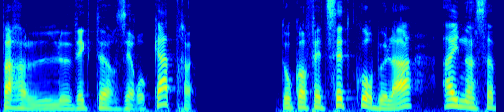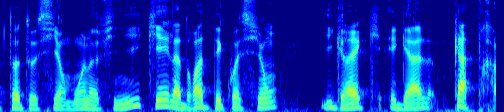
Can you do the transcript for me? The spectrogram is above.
par le vecteur 0,4. Donc en fait cette courbe-là a une asymptote aussi en moins l'infini qui est la droite d'équation y égale 4.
